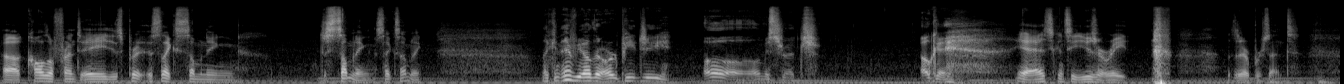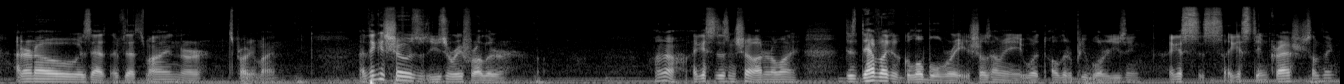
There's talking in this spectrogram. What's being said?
Uh, calls a friend to aid. It's pre- it's like summoning, just summoning. It's like summoning, like in every other RPG. Oh, let me stretch. Okay, yeah, as you can see, user rate zero percent. I don't know is that if that's mine or it's probably mine. I think it shows user rate for other. I don't know. I guess it doesn't show. I don't know why. Does they have like a global rate? It shows how many what other people are using. I guess it's I guess Steam Crash or something.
